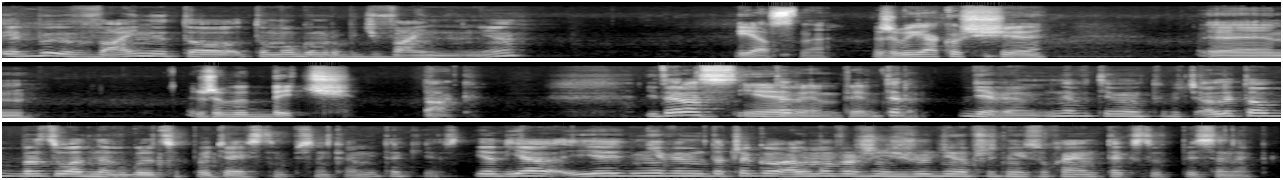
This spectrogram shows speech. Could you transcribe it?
jak były wajny, to, to mogłem robić wajny, nie? Jasne. Żeby jakoś się. Um, żeby być. Tak. I teraz. Nie te, wiem, wiem, te, Nie wiem, nawet nie wiem, jak to powiedzieć, ale to bardzo ładne w ogóle, co powiedziałeś z tymi piosenkami, tak jest. Ja, ja, ja nie wiem dlaczego, ale mam wrażenie, że ludzie na przykład nie słuchają tekstów piosenek.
